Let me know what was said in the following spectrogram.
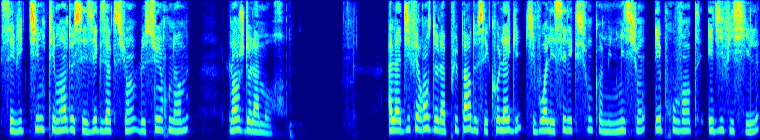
Ses victimes témoins de ses exactions le surnomment l'ange de la mort. À la différence de la plupart de ses collègues qui voient les sélections comme une mission éprouvante et difficile,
